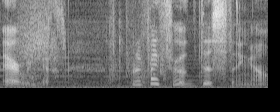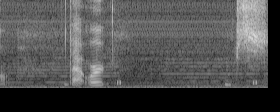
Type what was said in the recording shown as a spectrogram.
There we go. What if I throw this thing out? Would that work? Oops.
